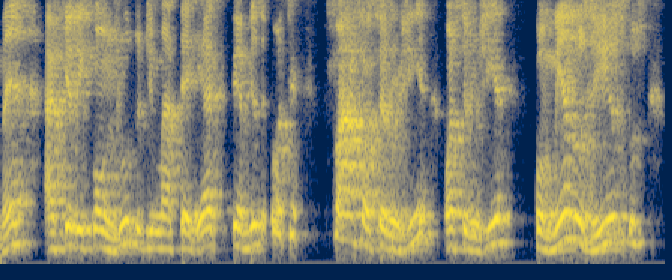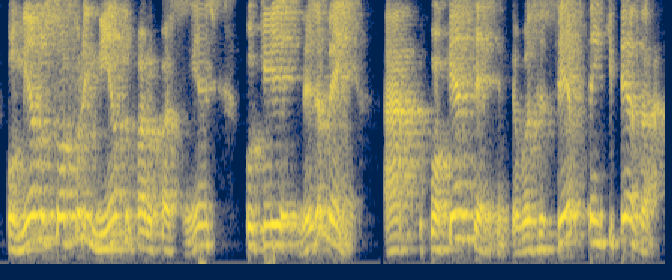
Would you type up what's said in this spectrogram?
né, aquele conjunto de materiais que permita que você faça a cirurgia, uma cirurgia com menos riscos, com menos sofrimento para o paciente, porque, veja bem, a, qualquer técnica, você sempre tem que pesar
